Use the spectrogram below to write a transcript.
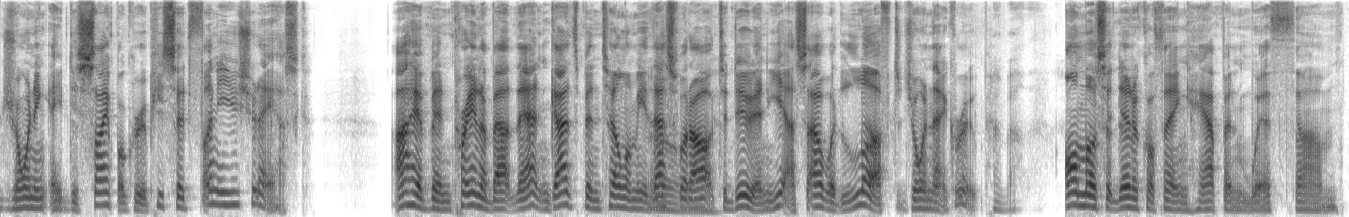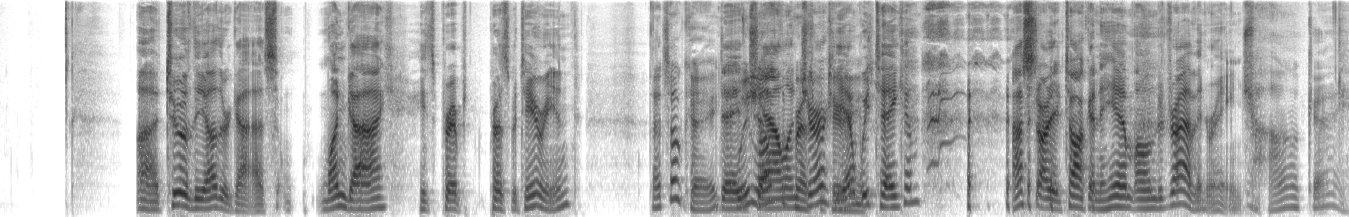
joining a disciple group. He said, Funny you should ask. I have been praying about that, and God's been telling me that's Oh, what I ought to do. And yes, I would love to join that group. How about Almost identical thing happened with um, uh, two of the other guys. One guy, he's Pre- Presbyterian, that's okay. Dave We Challenger. Yeah, we take him. I started talking to him on the driving range. okay.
